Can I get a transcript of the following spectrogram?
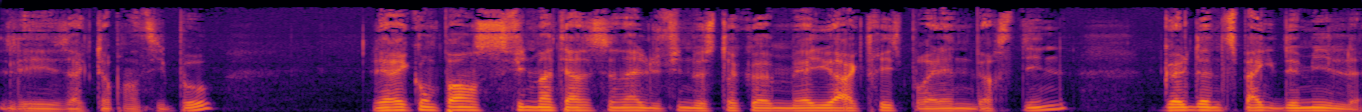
les acteurs principaux. Les récompenses film international du film de Stockholm, meilleure actrice pour Hélène Burstyn. Golden Spike 2000,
